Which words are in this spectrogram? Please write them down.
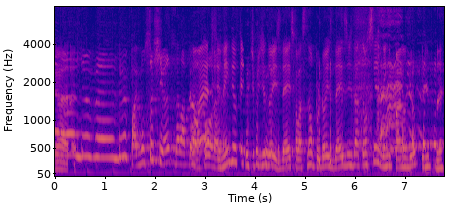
cara. Caralho, velho. Paga um sushi antes da lapela, Não, é, porra. filho, nem deu tempo de pedir 2,10. Falar assim, não, por 2,10 a gente dá até um selinho, pai. Não deu tempo, né?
